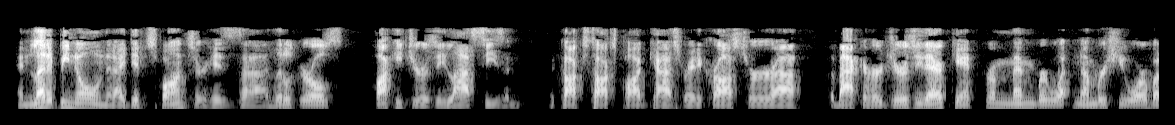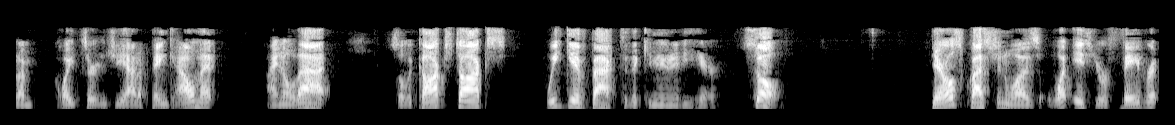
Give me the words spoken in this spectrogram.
And let it be known that I did sponsor his uh, little girl's hockey jersey last season. The Cox Talks podcast right across her uh, the back of her jersey there. Can't remember what number she wore, but I'm quite certain she had a pink helmet. I know that. So the Cox Talks, we give back to the community here. So, Daryl's question was, what is your favorite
